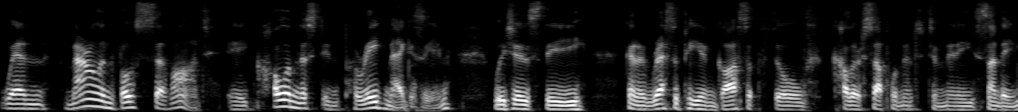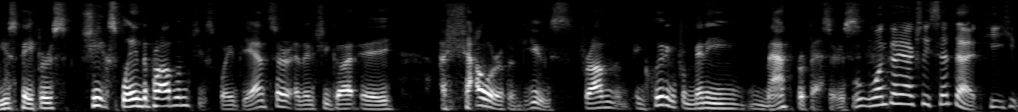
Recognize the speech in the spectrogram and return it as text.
when Marilyn Vos Savant, a columnist in Parade magazine, which is the kind of recipe and gossip filled color supplement to many Sunday newspapers, she explained the problem, she explained the answer, and then she got a a shower of abuse from, including from many math professors. Well, one guy actually said that. He, he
